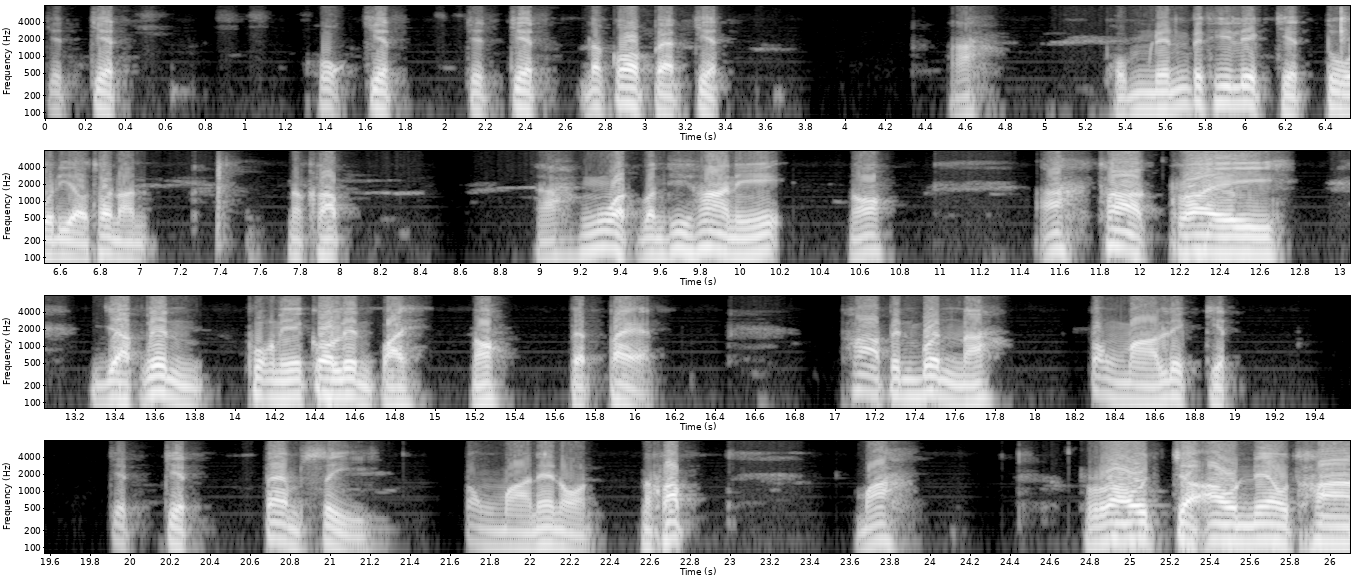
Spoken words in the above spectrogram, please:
เจ็ดเจ็ดหกเจ็ดเจ็ดเจ็ดแล้วก็แปดเจ็ดอะ ผมเน้นไปที่เลขเจ็ดตัวเดียวเท่านั้นนะครับนะงวดวันที่ห้านี้เนาะอะถ้าใครอยากเล่นพวกนี้ก็เล่นไปเนาะแปดแปดถ้าเป็นเบิ้ลนะ ต้องมาเลขเจ็ดเจ็ดเจ็ดแต้มสี่ต้องมาแน่นอนนะครับมาเราจะเอาแนวทาง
